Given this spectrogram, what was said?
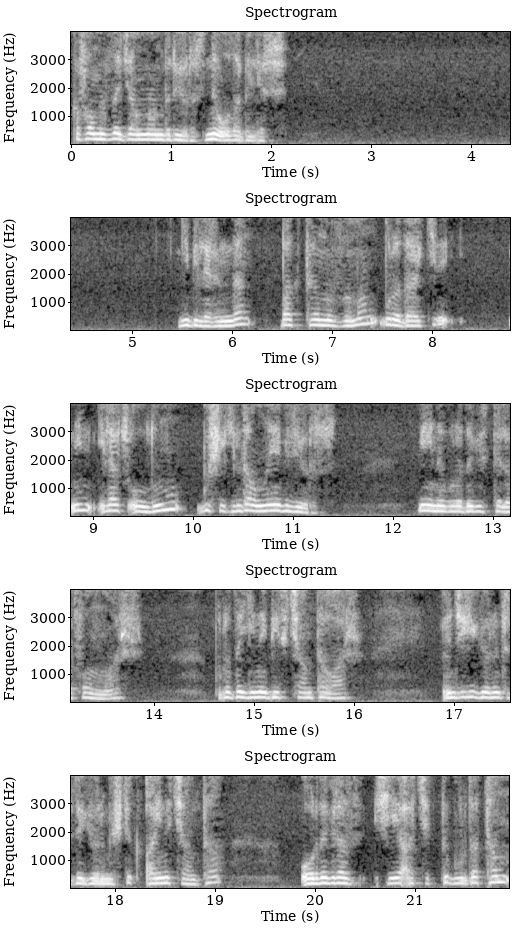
Kafamızda canlandırıyoruz. Ne olabilir? Gibilerinden baktığımız zaman buradakinin ilaç olduğunu bu şekilde anlayabiliyoruz. Ve yine burada bir telefon var. Burada yine bir çanta var. Önceki görüntüde görmüştük. Aynı çanta Orada biraz şeyi açıktı. Burada tam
